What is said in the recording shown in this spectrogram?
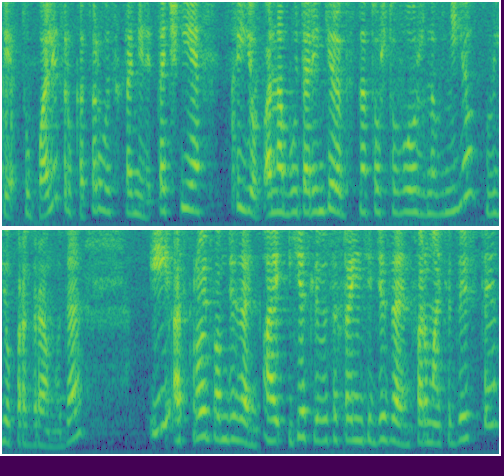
те, ту палитру, которую вы сохранили. Точнее, с ее, она будет ориентироваться на то, что вложено в нее, в ее программу, да, и откроет вам дизайн. А если вы сохраните дизайн в формате DST,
